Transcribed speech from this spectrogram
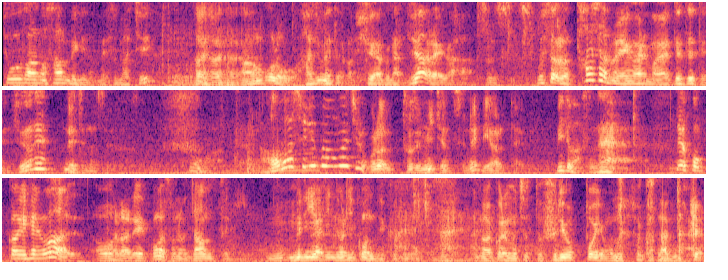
ちょうどあの3匹のメスバチはいはいはい。あの頃初めての主役なんですよあれがそうですそうです。そしたら他社の映画にもああやって出てるんですよね出てますよ。そうなんだよな網走番外地のこれは当然見てるんですよねリアルタイム見てますねにで北海編は大原玲子がそのダンプに無無理やり乗り込んでくる、まあこれもちょっと不良っぽい女の子なんだけど、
